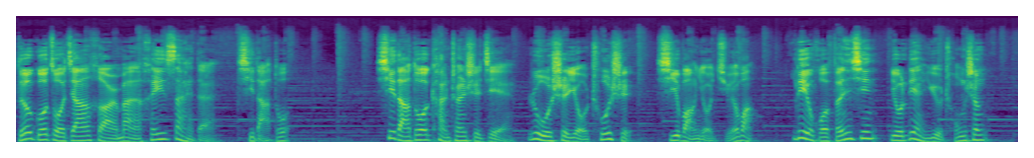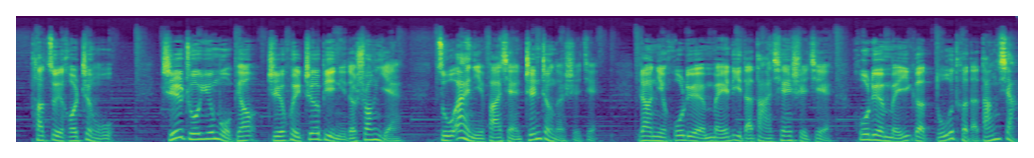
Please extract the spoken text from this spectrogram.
德国作家赫尔曼·黑塞的《悉达多》。悉达多看穿世界，入世又出世，希望又绝望，烈火焚心又炼狱重生。他最后证悟。执着于目标只会遮蔽你的双眼，阻碍你发现真正的世界，让你忽略美丽的大千世界，忽略每一个独特的当下。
